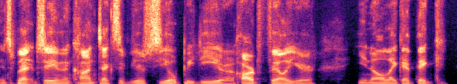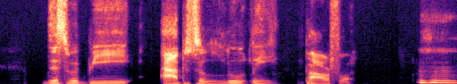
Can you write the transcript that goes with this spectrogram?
especially in the context of your copd or heart failure you know, like I think this would be absolutely powerful. Mm-hmm.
